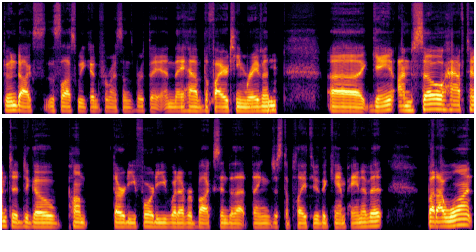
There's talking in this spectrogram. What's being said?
Boondocks this last weekend for my son's birthday, and they have the Fire Team Raven uh, game. I'm so half tempted to go pump 30, 40, whatever bucks into that thing just to play through the campaign of it. But I want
